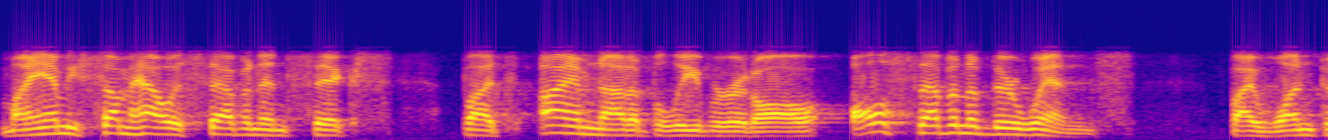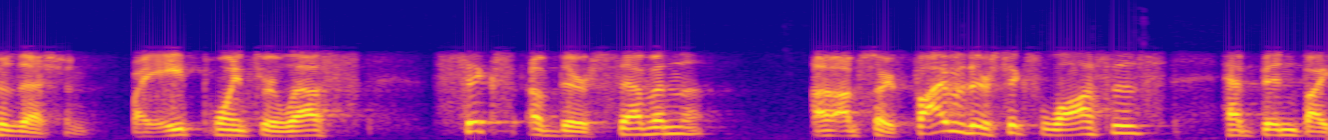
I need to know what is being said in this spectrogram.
Miami somehow is seven and six but I am not a believer at all. All seven of their wins by one possession, by eight points or less. Six of their seven, uh, I'm sorry, five of their six losses have been by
